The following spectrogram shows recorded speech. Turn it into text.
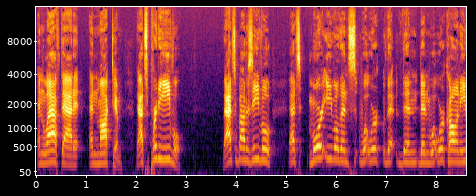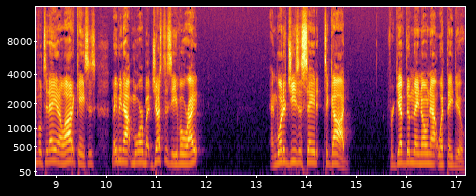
and laughed at it and mocked him? That's pretty evil. That's about as evil that's more evil than what we're than than what we're calling evil today in a lot of cases. Maybe not more, but just as evil, right? And what did Jesus say to God? Forgive them, they know not what they do.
